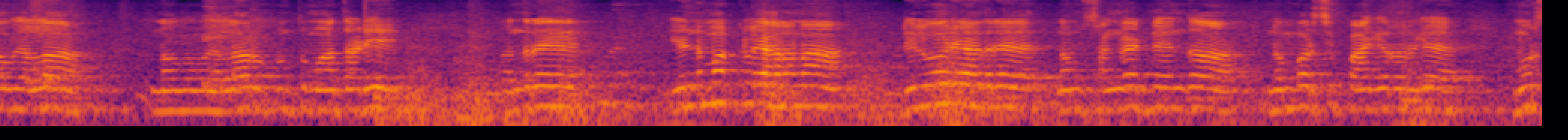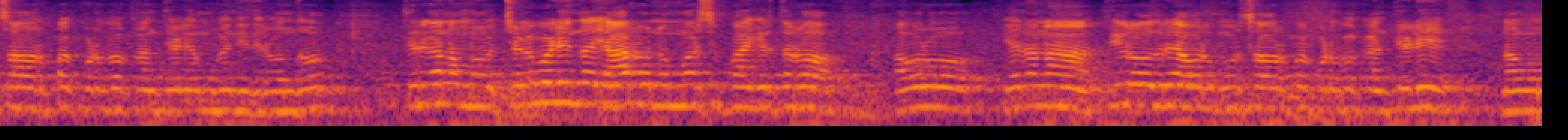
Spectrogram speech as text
ನಾವು ಎಲ್ಲ, ನಾವು ಎಲ್ಲರೂ ಕುಂತು ಮಾತಾಡಿ, ಅಂದರೆ ಹೆಣ್ಮಕ್ಳು ಯಾರನ್ನ ಡೆಲಿವರಿ ಆದರೆ ನಮ್ಮ ಸಂಘಟನೆಯಿಂದ ನಂಬರ್ಶಿಪ್ ಆಗಿರೋರಿಗೆ ಮೂರು ಸಾವಿರ ರೂಪಾಯಿ ಕೊಡಬೇಕು ಅಂತೇಳಿ ಮುಗಿದಿದ್ದೀರಿ ಒಂದು. ತಿರ್ಗಾ ನಮ್ಮ ಚಳುವಳಿಯಿಂದ ಯಾರು ನಂಬರ್ಶಿಪ್ ಆಗಿರ್ತಾರೋ ಅವರು ಏನಾನ ತೀರೋದ್ರೆ ಅವ್ರಿಗೆ ಮೂರು ಸಾವಿರ ರೂಪಾಯಿ ಕೊಡ್ಬೇಕಂತೇಳಿ ನಾವು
